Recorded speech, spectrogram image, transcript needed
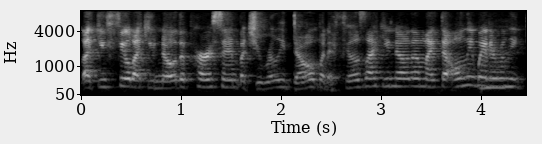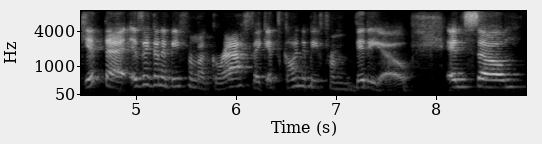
like you feel like you know the person but you really don't but it feels like you know them like the only way mm-hmm. to really get that isn't going to be from a graphic it's going to be from video and so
